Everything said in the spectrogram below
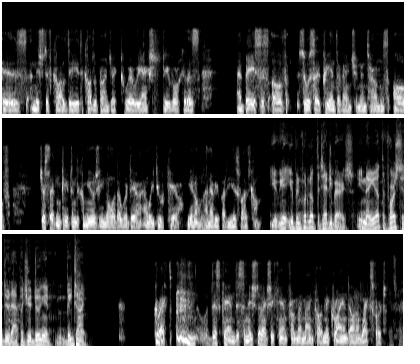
is an initiative called the the Cuddle Project, where we actually work as a basis of suicide pre-intervention in terms of just letting people in the community know that we're there and we do care, you know, mm. and everybody is welcome. You, you, you've been putting up the teddy bears. You know, you're not the first to do that, but you're doing it big time. Correct. this came, this initiative actually came from a man called Mick Ryan down in Wexford. That's right.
